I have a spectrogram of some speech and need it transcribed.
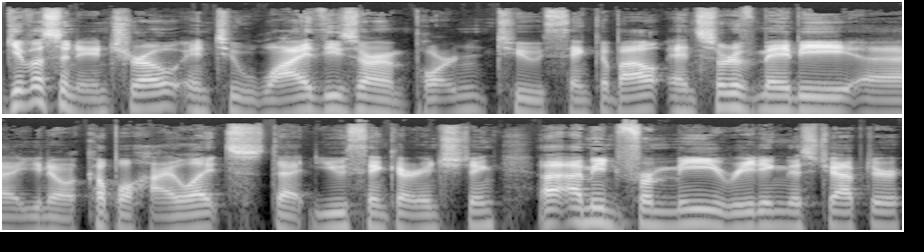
give us an intro into why these are important to think about and sort of maybe, uh, you know, a couple highlights that you think are interesting? Uh, I mean, for me reading this chapter,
